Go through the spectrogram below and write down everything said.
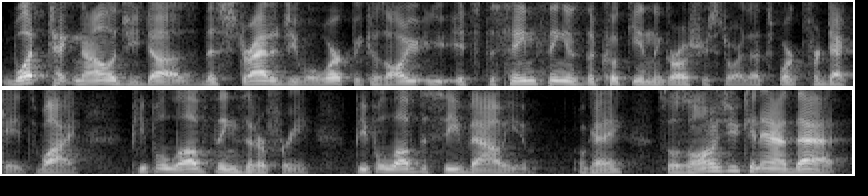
what technology does, this strategy will work because all you, it's the same thing as the cookie in the grocery store that's worked for decades. Why? People love things that are free. People love to see value. Okay. So as long as you can add that,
